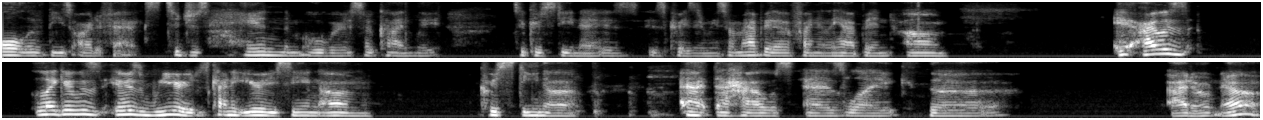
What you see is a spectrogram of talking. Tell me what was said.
all of these artifacts to just hand them over so kindly to Christina is is crazy to me. So I'm happy that finally happened. Um, it, I was like, it was it was weird. It's kind of eerie seeing um Christina at the house as like the I don't know.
